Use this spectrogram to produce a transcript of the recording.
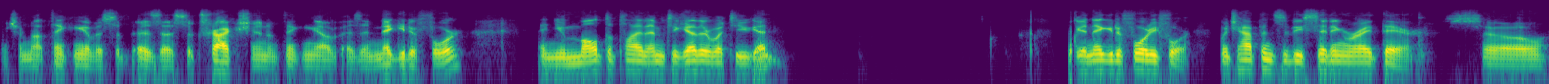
which I'm not thinking of as a, as a subtraction, I'm thinking of as a negative 4, and you multiply them together, what do you get? We get negative 44 which happens to be sitting right there. So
